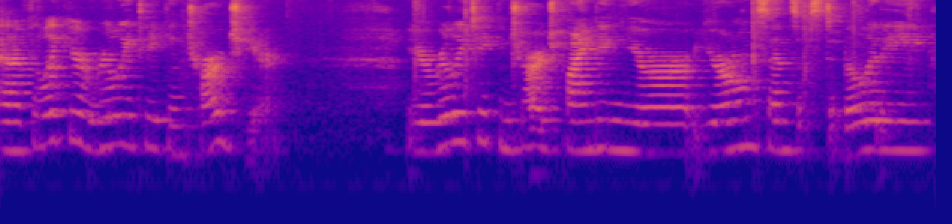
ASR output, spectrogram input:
And I feel like you're really taking charge here. You're really taking charge, finding your, your own sense of stability,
